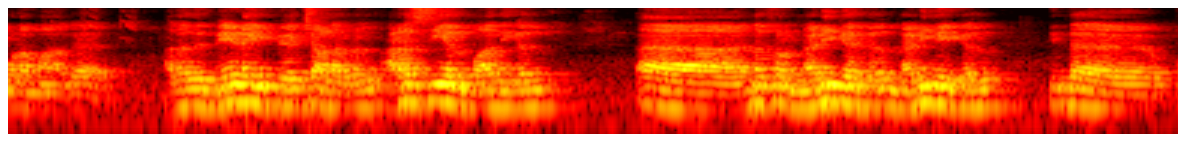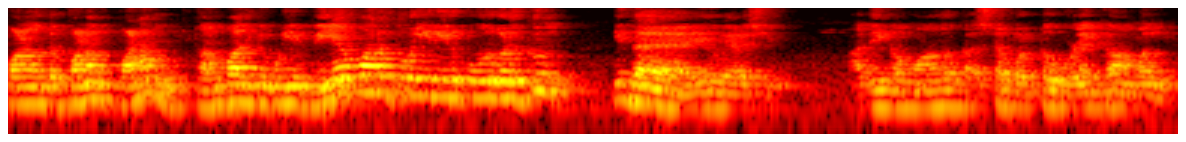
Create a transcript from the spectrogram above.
மூலமாக அதாவது மேடை பேச்சாளர்கள் அரசியல்வாதிகள் என்ன சொல்ல நடிகர்கள் நடிகைகள் இந்த பணம் இந்த பணம் பணம் சம்பாதிக்கக்கூடிய வியாபாரத்துறையில் இருப்பவர்களுக்கும் இந்த இது வேலை செய்யும். அதிகமாக கஷ்டப்பட்டு உழைக்காமல்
